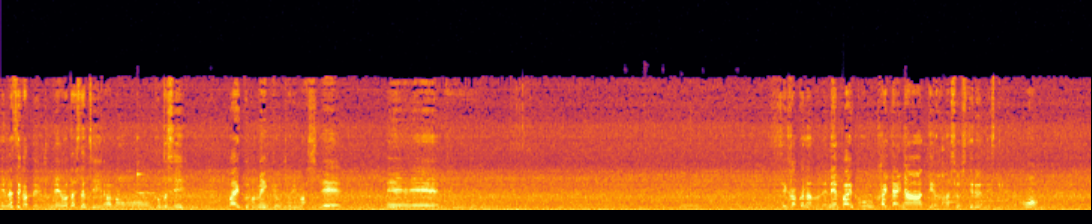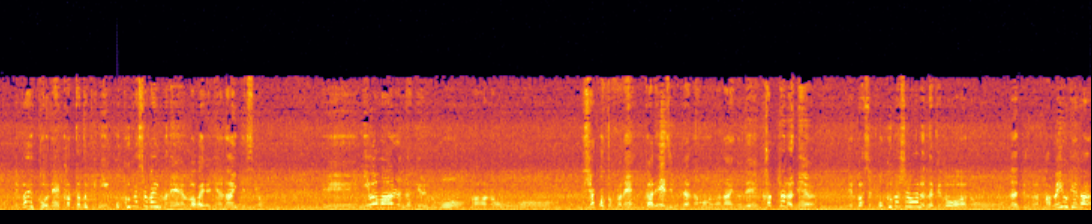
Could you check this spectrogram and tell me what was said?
でなぜかというとね私たちあの今年バイクの免許を取りましてでせっかくなのでねバイクを買いたいなっていう話をしてるんですけれどもでバイクをね買った時に置く場所が今ね我が家にはないんですよ、えー、庭はあるんだけれどもあのー、車庫とかねガレージみたいなものがないので買ったらね場所置く場所はあるんだけど、あのー、ていうのか雨よけが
